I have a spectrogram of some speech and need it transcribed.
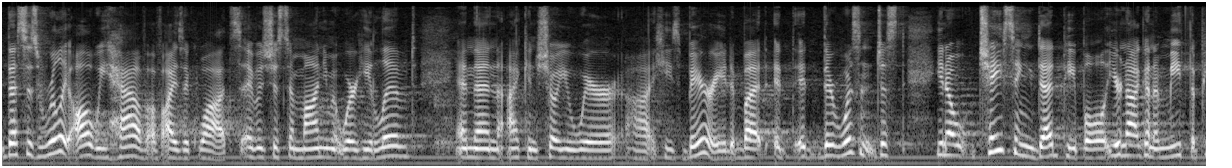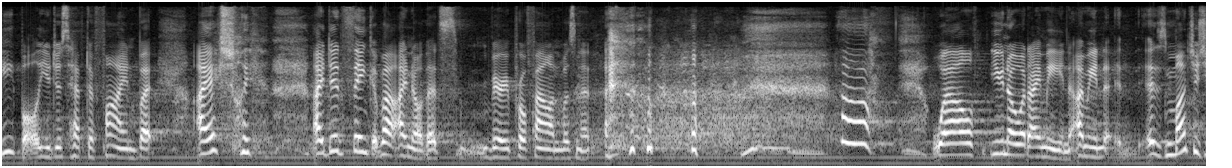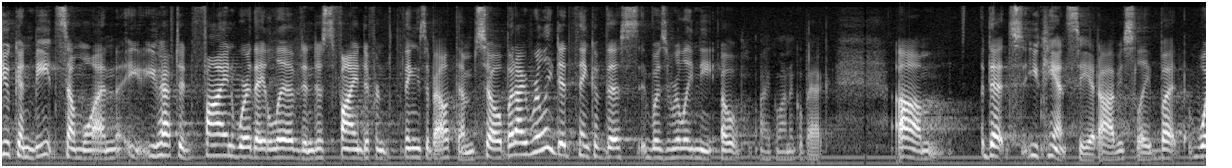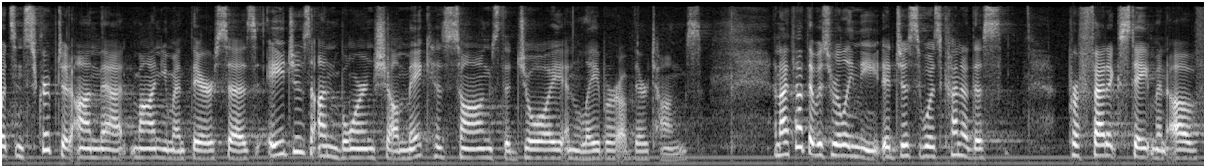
this is really all we have of Isaac Watts. It was just a monument where he lived and then I can show you where uh, he's buried. But it, it, there wasn't just, you know, chasing dead people, you're not going to meet the people, you just have to find. But I actually, I did think about, I know that's very profound, wasn't it? Ah, well, you know what I mean. I mean, as much as you can meet someone, you have to find where they lived and just find different things about them. So, but I really did think of this, it was really neat. Oh, I want to go back. Um, that you can't see it obviously, but what's inscripted on that monument there says, Ages unborn shall make his songs the joy and labor of their tongues. And I thought that was really neat. It just was kind of this prophetic statement of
